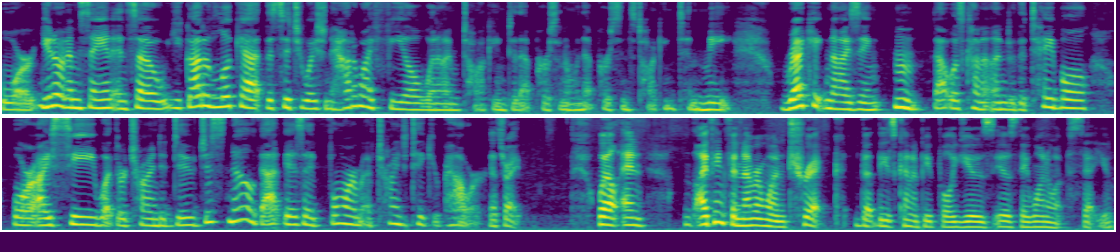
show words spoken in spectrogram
Or you know what i'm saying? And so you got to look at the situation. How do i feel when i'm talking to that person or when that person's talking to me recognizing mm, that was kind of under the table or i see what they're trying to do just know that is a form of trying to take your power That's right. Well, and I think the number one trick that these kind of people use is they want to upset you.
